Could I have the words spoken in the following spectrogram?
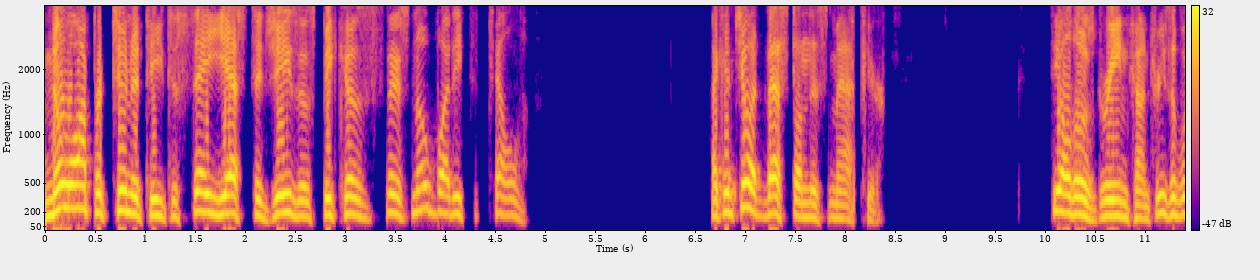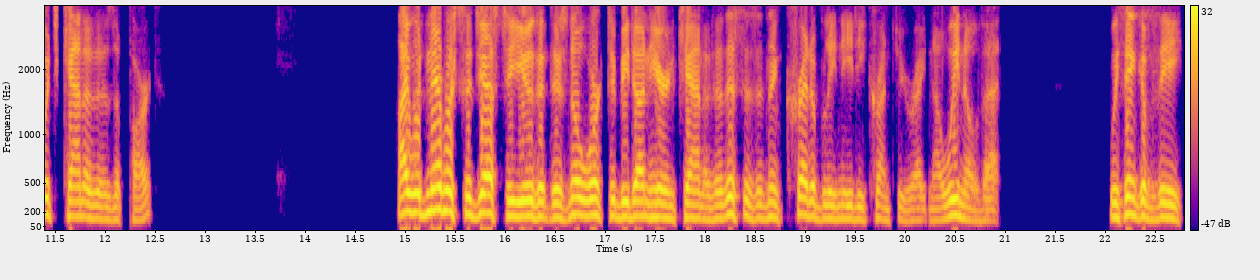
no opportunity to say yes to Jesus because there's nobody to tell them. I can show it best on this map here. See all those green countries, of which Canada is a part? I would never suggest to you that there's no work to be done here in Canada. This is an incredibly needy country right now. We know that. We think of the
